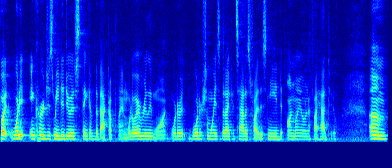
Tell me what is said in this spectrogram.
but what it encourages me to do is think of the backup plan. What do I really want? What are, what are some ways that I could satisfy this need on my own if I had to? Um,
